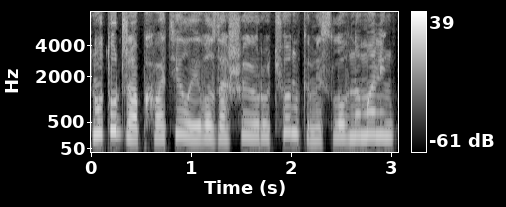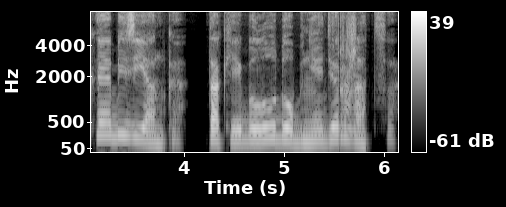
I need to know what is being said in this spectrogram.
но тут же обхватила его за шею ручонками, словно маленькая обезьянка. Так ей было удобнее держаться.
